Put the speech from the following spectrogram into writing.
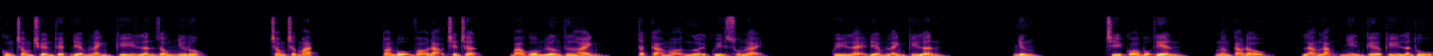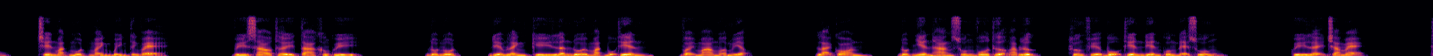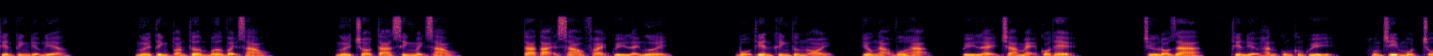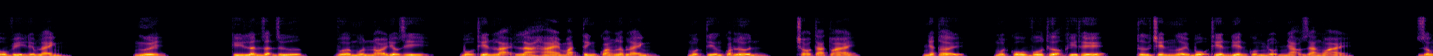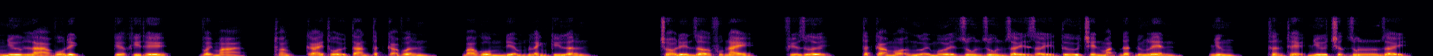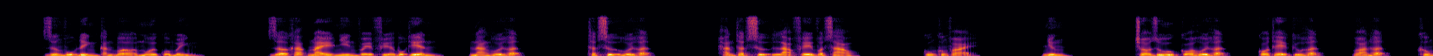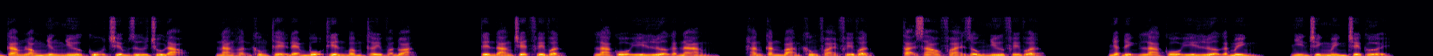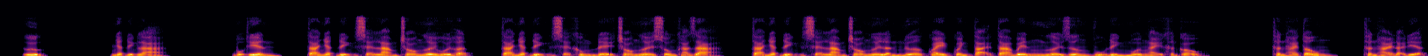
Cùng trong truyền thuyết điểm lành kỳ lân giống như lúc. Trong chớp mắt, toàn bộ võ đạo trên trận, bao gồm lương thư hành, tất cả mọi người quỳ xuống lại. Quỳ lệ điểm lành kỳ lân. Nhưng, chỉ có bộ thiên, ngẩng cao đầu, lặng lặng nhìn kia kỳ lân thú, trên mặt một mảnh bình tĩnh vẻ. Vì sao thấy ta không quỳ? Đột ngột, điểm lành kỳ lân đối mặt bộ thiên, vậy mà mở miệng. Lại còn, đột nhiên hàng xuống vô thượng áp lực, hướng phía bộ thiên điên cuồng đè xuống. Quỳ lệ cha mẹ. Thiên kinh địa nghĩa. Ngươi tính toán thơm bơ vậy sao? Ngươi cho ta sinh mệnh sao? Ta tại sao phải quỳ lạy ngươi? Bộ thiên khinh thường nói, kiêu ngạo vô hạn, quỳ lạy cha mẹ có thể. Trừ đó ra, thiên địa hắn cũng không quỳ, huống chi một chỗ vị điểm lành. Ngươi! Kỳ lân giận dữ, vừa muốn nói điều gì, bộ thiên lại là hai mắt tinh quang lấp lánh, một tiếng quát lớn, cho ta toái. Nhất thời, một cỗ vô thượng khí thế, từ trên người bộ thiên điên cuồng nhộn nhạo ra ngoài. Giống như là vô địch, kia khí thế, vậy mà, thoáng cái thổi tan tất cả vân, bao gồm điểm lành kỳ lân. Cho đến giờ phút này, phía dưới, tất cả mọi người mới run run rẩy rẩy từ trên mặt đất đứng lên, nhưng, thân thể như trước run rẩy. Dương Vũ Đình cắn bờ môi của mình. Giờ khác này nhìn về phía bộ thiên, nàng hối hận. Thật sự hối hận. Hắn thật sự là phế vật sao? Cũng không phải. Nhưng, cho dù có hối hận, có thể cứu hận, oán hận, không cam lòng nhưng như cũ chiếm giữ chủ đạo, nàng hận không thể đem bộ thiên bầm thầy vạn đoạn. Tên đang chết phế vật, là cố ý lừa gạt nàng, hắn căn bản không phải phế vật, tại sao phải giống như phế vật? Nhất định là cố ý lừa gạt mình, nhìn chính mình chê cười. Ừ, nhất định là. Bộ thiên, ta nhất định sẽ làm cho ngươi hối hận, ta nhất định sẽ không để cho ngươi sống khá giả, ta nhất định sẽ làm cho ngươi lần nữa quay quanh tại ta bên người Dương Vũ Đình mỗi ngày khẩn cầu. Thần Hải Tông, Thần Hải Đại Điện.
